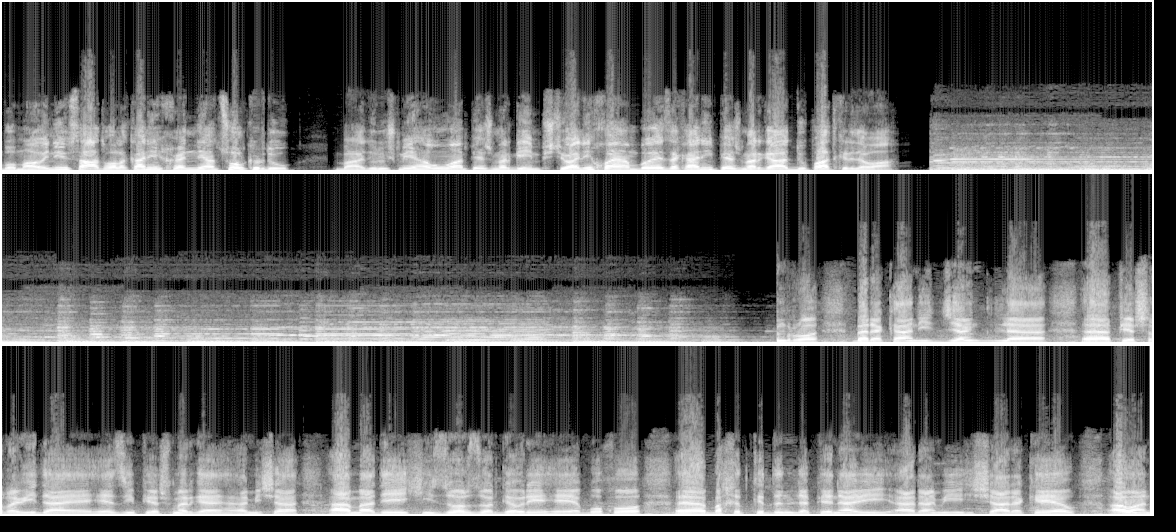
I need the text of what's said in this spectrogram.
بۆ ماوەی نیو سەعات هۆڵەکانی خوێندنیان چۆڵکرد و بە دروشمی هەموومان پێشمەرگەین پشتیوانی خۆیان بۆ هێزەکانی پێشمەرگە دووپاتکردەوە. ئەمڕۆ بەرەکانی جەنگ لە پێشڕەویدایە هێزی پێشمەرگە هەمیشە ئامادەیەکی زۆر زۆر گەورەی هەیە بۆ خۆ بەختکردن لە پێناوی ئارامی شارەکەیە و ئەوان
